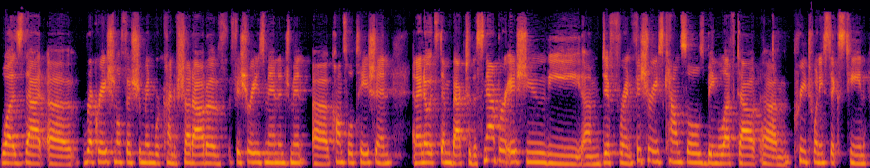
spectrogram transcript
was that uh, recreational fishermen were kind of shut out of fisheries management uh, consultation. And I know it stemmed back to the snapper issue, the um, different fisheries councils being left out um, pre 2016.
